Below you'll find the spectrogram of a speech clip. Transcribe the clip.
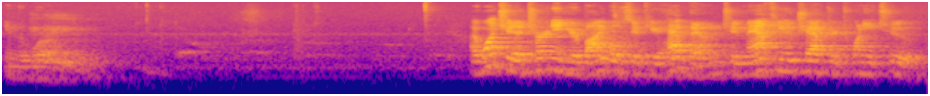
in the world. I want you to turn in your Bibles, if you have them, to Matthew chapter 22.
